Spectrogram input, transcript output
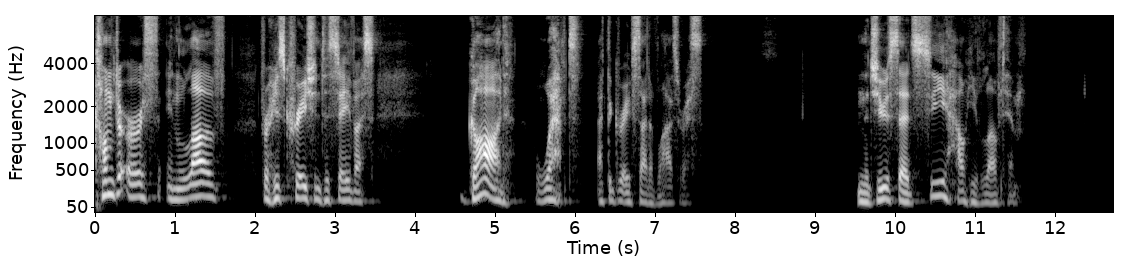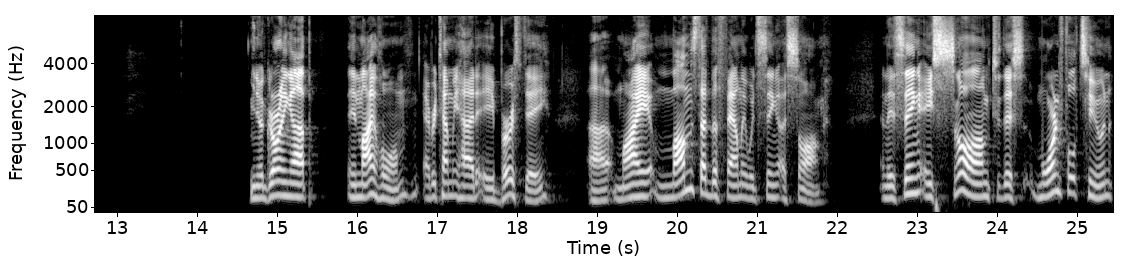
come to earth in love for his creation to save us. God wept at the graveside of Lazarus. And the Jews said, See how he loved him. You know, growing up in my home, every time we had a birthday, uh, my mom's side of the family would sing a song. And they'd sing a song to this mournful tune,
